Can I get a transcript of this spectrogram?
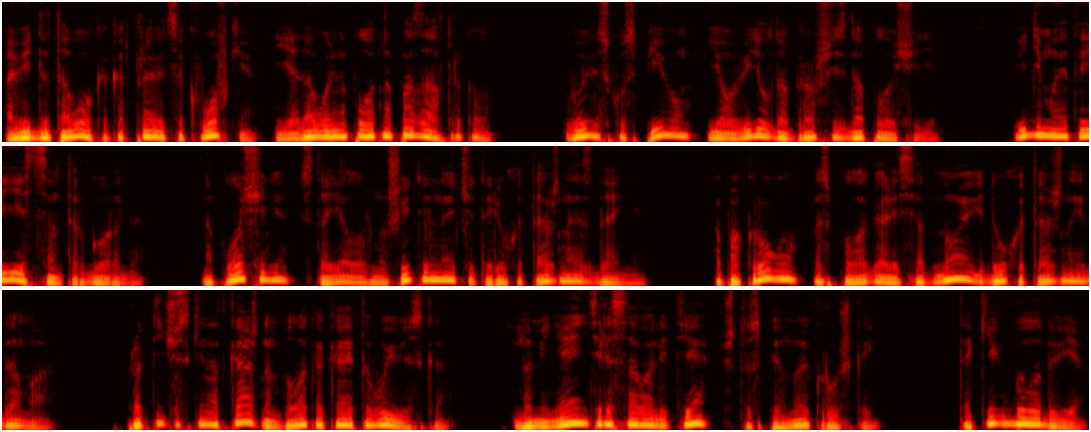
А ведь до того, как отправиться к Вовке, я довольно плотно позавтракал. Вывеску с пивом я увидел, добравшись до площади. Видимо, это и есть центр города. На площади стояло внушительное четырехэтажное здание а по кругу располагались одно- и двухэтажные дома. Практически над каждым была какая-то вывеска, но меня интересовали те, что с пивной кружкой. Таких было две.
